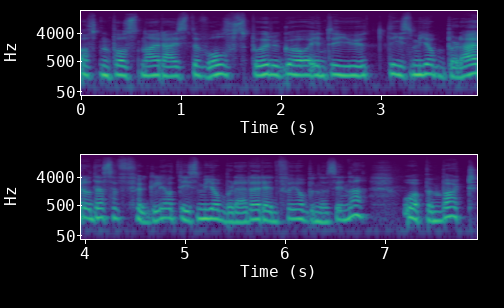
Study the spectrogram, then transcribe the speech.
Aftenposten har reist til Wolfsburg og intervjuet de som jobber der. Og det er selvfølgelig at de som jobber der, er redd for jobbene sine. Åpenbart.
